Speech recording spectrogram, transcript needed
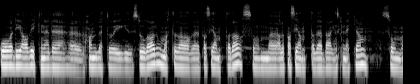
og de avvikene det eh, handlet i stor grad om at det var eh, pasienter der, som, eller pasienter ved Bergensklinikken, som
